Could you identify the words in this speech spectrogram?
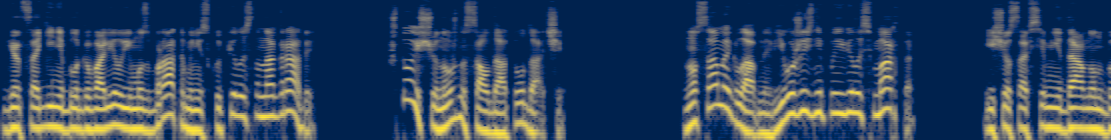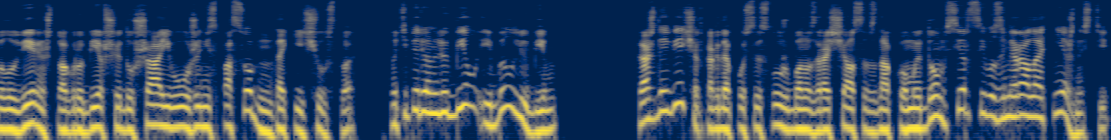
Герцогиня благоволила ему с братом и не скупилась на награды. Что еще нужно солдату удачи? Но самое главное, в его жизни появилась Марта. Еще совсем недавно он был уверен, что огрубевшая душа его уже не способна на такие чувства, но теперь он любил и был любим. Каждый вечер, когда после службы он возвращался в знакомый дом, сердце его замирало от нежности.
